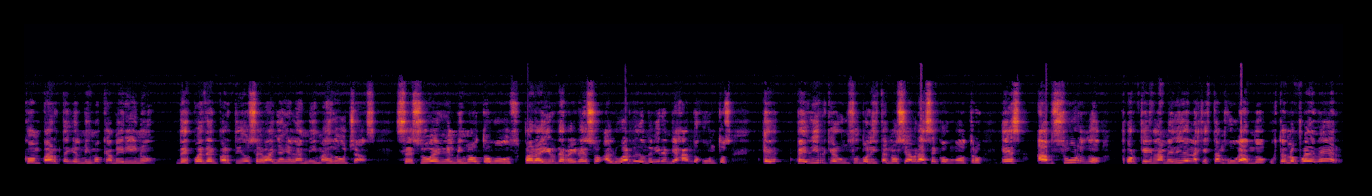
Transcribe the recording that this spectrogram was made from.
comparten el mismo camerino, después del partido se bañan en las mismas duchas, se suben en el mismo autobús para ir de regreso al lugar de donde vienen viajando juntos. Eh, pedir que un futbolista no se abrace con otro es absurdo, porque en la medida en la que están jugando, usted lo puede ver,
